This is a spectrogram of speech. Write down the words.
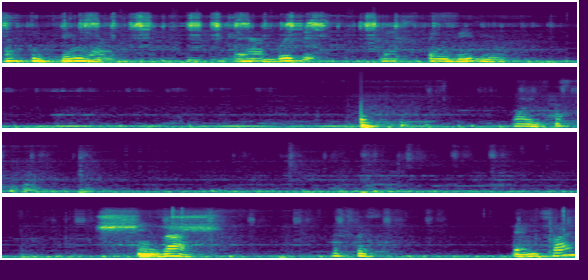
Testing Streamline. They have widgets. Makes things easier. I want to test it though. What is that? Sheesh. What's this? You're a part of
